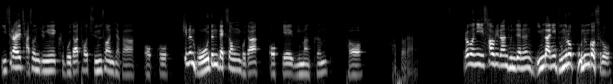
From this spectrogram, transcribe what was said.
이스라엘 자손 중에 그보다 더 준수한 자가 없고 키는 모든 백성보다 어깨 위만큼 더 컸더라. 여러분 이 사울이라는 존재는 인간이 눈으로 보는 것으로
